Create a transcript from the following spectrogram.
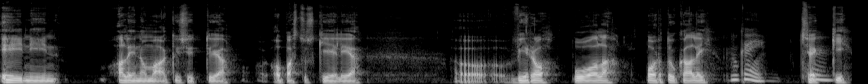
ei niin alinomaa kysyttyjä opastuskieliä – Viro, Puola, Portugali, okay. Tsekki.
